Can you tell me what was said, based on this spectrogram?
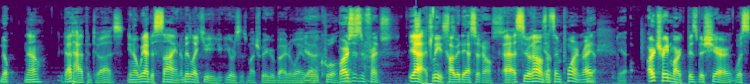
No. No. That happened to us. You know, we had to sign a bit like you. Yours is much bigger, by the way. Really cool. Ours is in French. yeah, at least. KBD Assurance. Uh, assurance. Yeah. That's important, right? Yeah. Our trademark, BizBizShare, was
